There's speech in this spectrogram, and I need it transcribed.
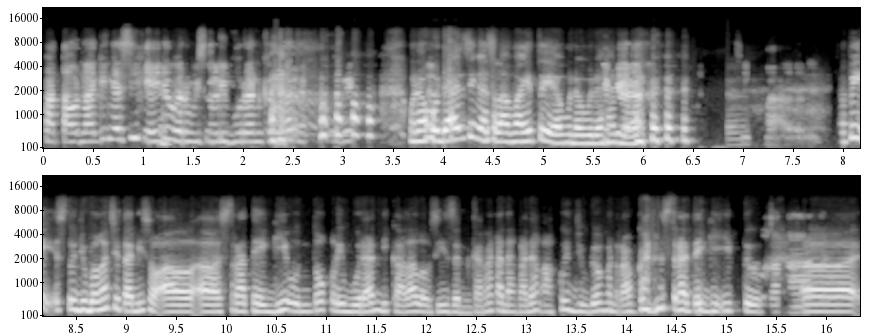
empat tahun lagi nggak sih? Kayaknya baru bisa liburan keluar. Mudah-mudahan sih nggak selama itu ya mudah-mudahan ya tapi setuju banget sih tadi soal uh, strategi untuk liburan di kala low season. Karena kadang-kadang aku juga menerapkan strategi itu. Uh,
